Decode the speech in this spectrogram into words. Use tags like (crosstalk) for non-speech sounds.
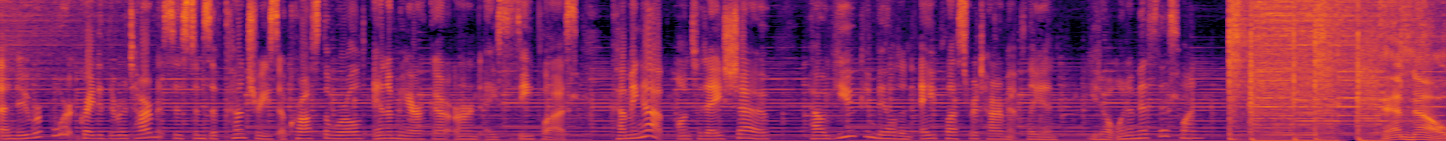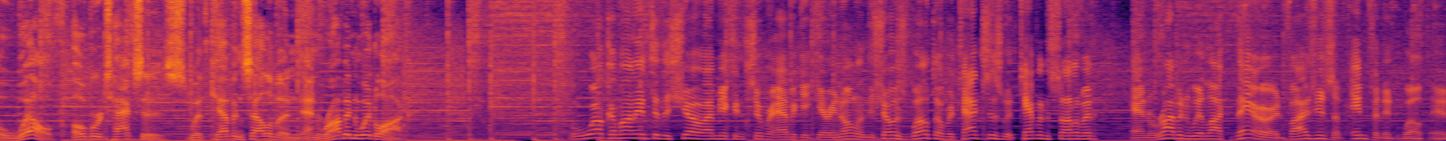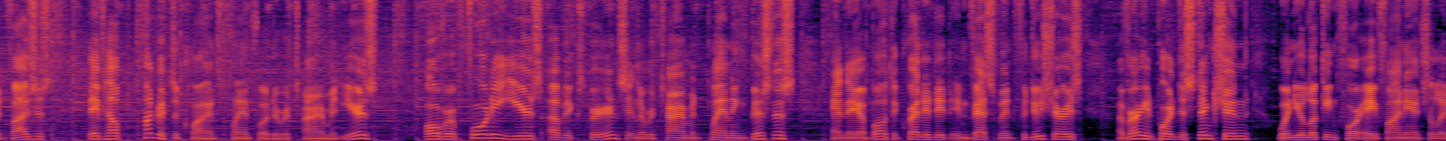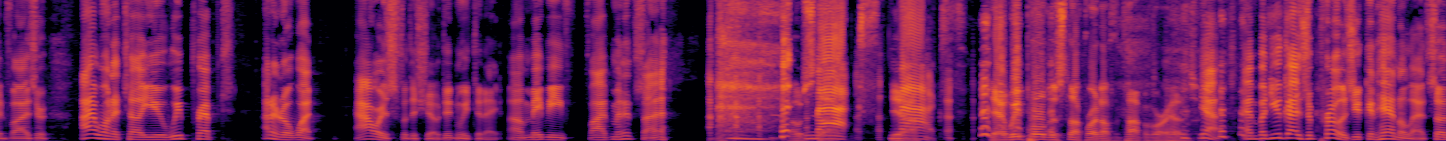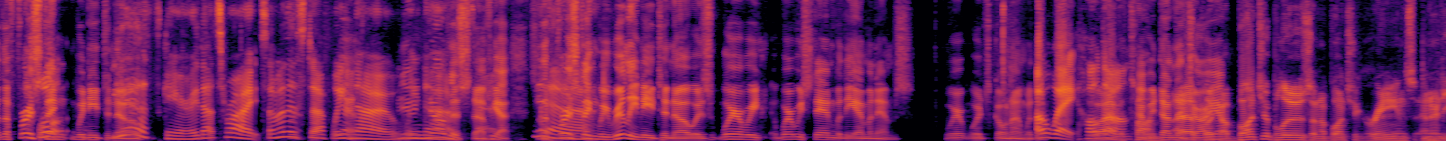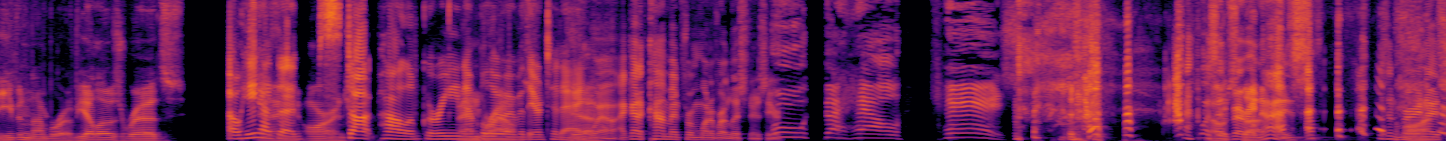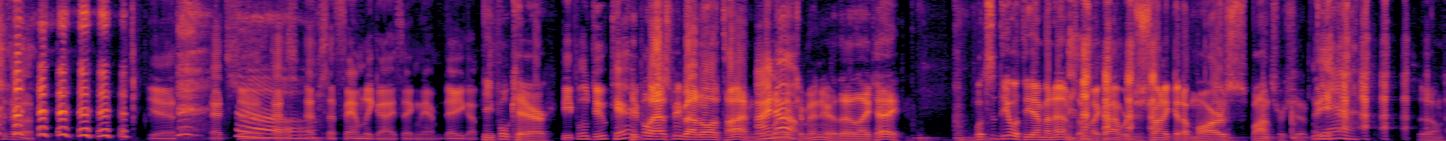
A new report graded the retirement systems of countries across the world, and America earned a C plus. Coming up on today's show, how you can build an A plus retirement plan. You don't want to miss this one. And now, Wealth Over Taxes with Kevin Sullivan and Robin Whitlock. Welcome on into the show. I'm your consumer advocate, Gary Nolan. The show is Wealth Over Taxes with Kevin Sullivan and Robin Whitlock. They are advisors of Infinite Wealth Advisors. They've helped hundreds of clients plan for their retirement years. Over 40 years of experience in the retirement planning business, and they are both accredited investment fiduciaries. A very important distinction when you're looking for a financial advisor. I want to tell you, we prepped, I don't know what, hours for the show, didn't we today? Uh, maybe five minutes? Stop. (laughs) Oh, max, Yeah. Max. (laughs) Yeah, we pulled this stuff right off the top of our heads. yeah, and but you guys are pros. You can handle that. So the first Well, thing we need to know. Yes, Gary, that's right. Some of this stuff we Yeah, know. You we know, this stuff, so- yeah. So the first thing we really need to know is where we where we stand with the M and M's. Where what's going on with Oh wait, hold Oh, I have on. Have we done the I have jar like a bunch of blues and a bunch of greens and an even number of yellows, reds. Oh, he has and a orange. stockpile of green and, And blue browns. over there today. Yeah. Well, I got a comment from one of our listeners here. Who the hell cares? (laughs) That (laughs) wasn't Oh, very stop. nice. (laughs) wasn't very on. nice at all. Yeah, that's uh, Oh. that's that's a Family Guy thing there. There you go. People care. People do care. People ask me about it all the time. I when know. they come in here. They're like, "Hey, what's the deal with the M and M's?" I'm like, "Oh, we're just trying to get a Mars sponsorship." Yeah. So,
